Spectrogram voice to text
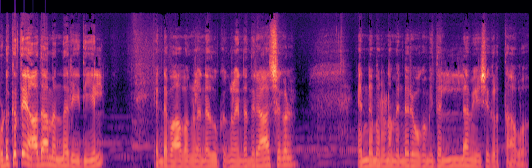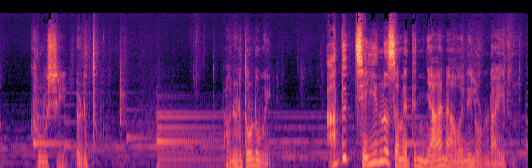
ഒടുക്കത്തെ ആദാം എന്ന രീതിയിൽ എന്റെ പാപങ്ങൾ എന്റെ ദുഃഖങ്ങൾ എന്റെ നിരാശകൾ എന്റെ മരണം എന്റെ രോഗം ഇതെല്ലാം യേശു കർത്താവ് ക്രൂശിൽ എടുത്തു. അവനെടുത്തോണ്ട് പോയി. അത് ചെയ്യുന്ന സമയത്ത് ഞാൻ അവനിൽ ഉണ്ടായിരുന്നു.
